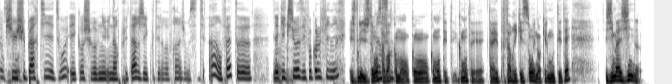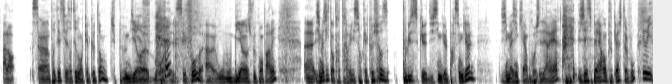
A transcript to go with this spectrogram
Ah, je, suis- cool. je suis partie et tout. Et quand je suis revenue une heure plus tard, j'ai écouté le refrain et je me suis dit, ah, en fait, euh, il y a Ouais, quelque je- chose, il faut qu'on le finisse. Et je voulais justement Merci. savoir comment comment comment t'étais- comment t'avais fabriqué ce son et dans quel mood t'étais. J'imagine. Alors. C'est un podcast qui va sortir dans quelques temps. Tu peux me dire, Yes. euh, bon, euh, c'est faux, euh, ou bien je veux pas en parler. Euh, J'imagine que tu es en train de travailler sur quelque chose, plus que du single par single. J'imagine qu'il y a un projet derrière. J'espère, en tout cas, je t'avoue. Oui.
